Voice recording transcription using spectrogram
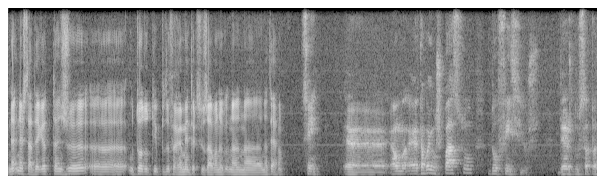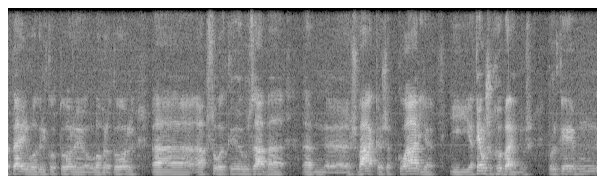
Nesta adega tens uh, o todo o tipo de ferramenta que se usava na, na, na terra? Sim, é, é, uma, é também um espaço de ofícios, desde o sapateiro, o agricultor, o lavrador, a, pessoa que usava a, as vacas, a pecuária e até os rebanhos, porque hum,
